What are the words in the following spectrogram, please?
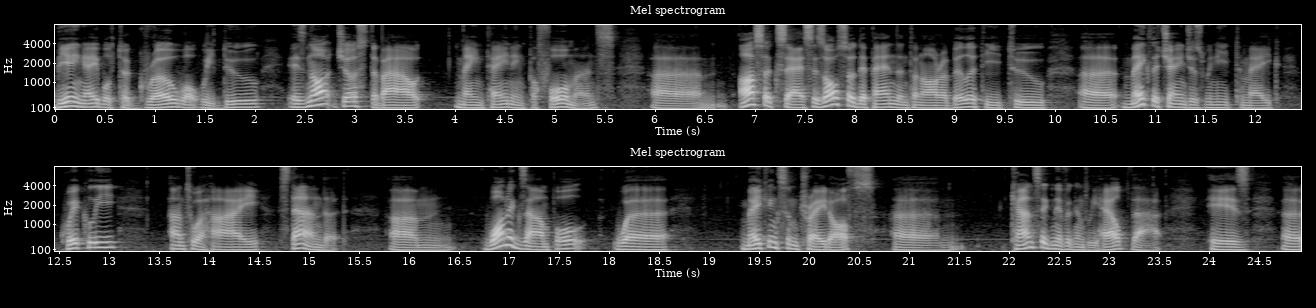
being able to grow what we do is not just about maintaining performance. Um, our success is also dependent on our ability to uh, make the changes we need to make quickly and to a high standard. Um, one example where making some trade-offs um, can significantly help that is uh,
